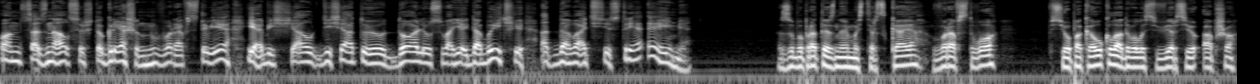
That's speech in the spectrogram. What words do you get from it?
Он сознался, что грешен в воровстве и обещал десятую долю своей добычи отдавать сестре Эйме. Зубопротезная мастерская, воровство — все пока укладывалось в версию Апшо.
